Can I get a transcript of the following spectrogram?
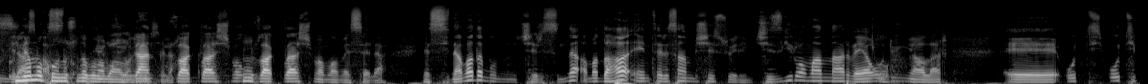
sinema biraz aslında konusunda buna bağlanıyor mesela. uzaklaşma, Hı. uzaklaşmama mesela. Ya sinema da bunun içerisinde ama daha enteresan bir şey söyleyeyim. Çizgi romanlar veya o Of. dünyalar eee, o o tip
